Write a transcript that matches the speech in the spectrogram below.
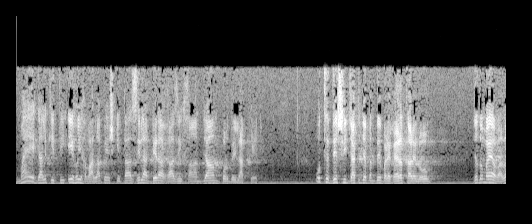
میں یہ گل کی یہ ہوئی حوالہ پیش کیتا، ضلع ڈیرا غازی خان جام پور علاقے اتے دیسی جٹ جے بندے بڑے غیرت والے لوگ۔ جدو میں حوالہ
